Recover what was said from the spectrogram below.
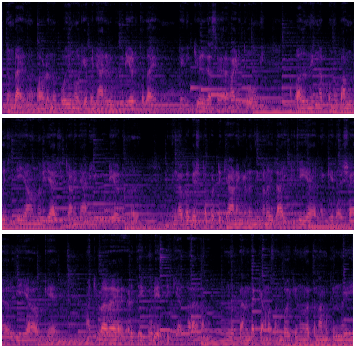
ഇതുണ്ടായിരുന്നു. അപ്പോൾ അവിടെ നിന്ന് പോയി നോക്കിയപ്പോൾ ഞാനൊരു വീഡിയോ എടുത്തതായിരുന്നു. അപ്പോൾ എനിക്കൊരു രസകരമായിട്ട് തോന്നി. അപ്പോൾ അത് നിങ്ങൾക്കൊന്ന് പങ്ക് ചെയ്യാമെന്ന് വിചാരിച്ചിട്ടാണ് ഞാൻ ഈ വീഡിയോ ഇടുന്നത്. നിങ്ങൾക്കൊക്കെ ഇഷ്ടപ്പെട്ടൊക്കെയാണെങ്കിൽ നിങ്ങൾ ലൈക്ക് ചെയ്യുക അല്ലെങ്കിൽ ഷെയർ ചെയ്യുക ഒക്കെ മറ്റുള്ളവരെ അടുത്തേക്ക് കൂടി എത്തിക്കുക. കാരണം ഇന്നിപ്പോൾ എന്തൊക്കെയാണ് സംഭവിക്കുന്നതൊക്കെ നമുക്കിന്ന് ഈ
